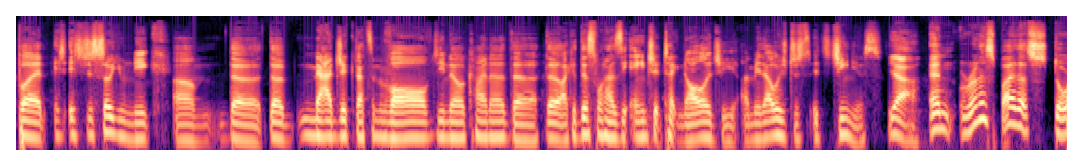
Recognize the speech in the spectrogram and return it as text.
but it's, it's just so unique. Um, the the magic that's involved, you know, kind of the the like this one has the ancient technology. I mean, that was just it's genius. Yeah. And run us by that story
